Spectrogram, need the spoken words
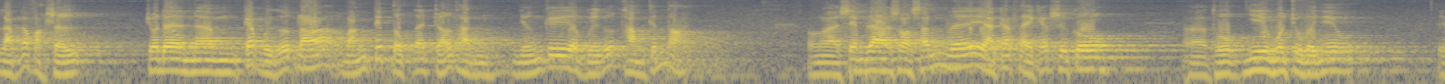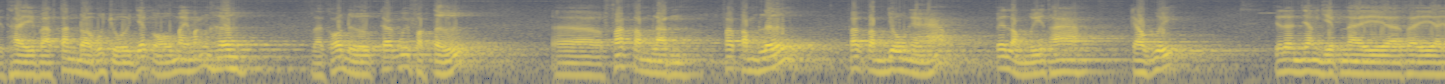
làm các phật sự. Cho nên ờ, các quyền ước đó vẫn tiếp tục đã trở thành những cái quyền ước thầm kín thôi. Còn ờ, xem ra so sánh với các thầy các sư cô à, thuộc nhiều ngôi chùa bao nhiêu thì thầy và tăng đoàn của chùa giác ngộ may mắn hơn là có được các quý phật tử à, phát tâm lành phát tâm lớn phát tâm vô ngã với lòng vị tha cao quý. Cho nên nhân dịp này à, thầy à,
